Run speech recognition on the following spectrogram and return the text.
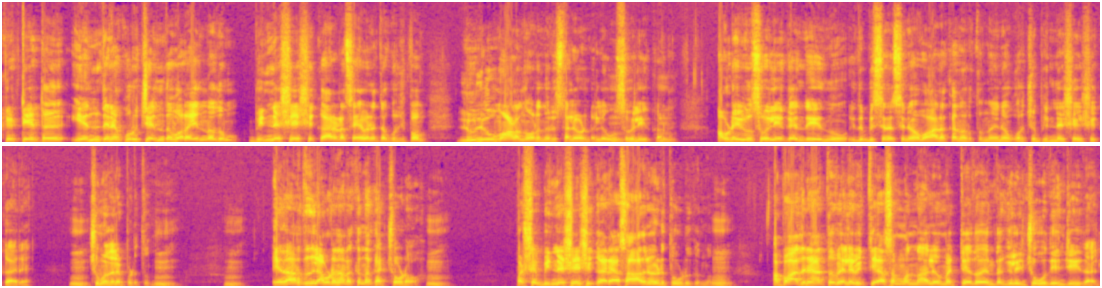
കെട്ടിയിട്ട് എന്തിനെക്കുറിച്ച് എന്ത് പറയുന്നതും ഭിന്നശേഷിക്കാരുടെ സേവനത്തെക്കുറിച്ച്. ഇപ്പം ലുലു മാളെന്ന് പറയുന്നൊരു സ്ഥലമുണ്ടല്ലോ യൂസുഫലിക്കാണ് അവിടെ യൂസുഫലിയൊക്കെ എന്ത് ചെയ്യുന്നു? ഇത് ബിസിനസ്സിനോ വാതൊക്കെ നിർത്തുന്നതിനോ കുറച്ച് ഭിന്നശേഷിക്കാരെ ചുമതലപ്പെടുത്തുന്നു. യഥാർത്ഥത്തിൽ അവിടെ നടക്കുന്ന കച്ചവടമാണ് പക്ഷെ പക്ഷേ ഭിന്നശേഷിക്കാർ ആ സാധനം എടുത്തു കൊടുക്കുന്നു. അപ്പോൾ അതിനകത്ത് വില വ്യത്യാസം വന്നാലോ മറ്റേതോ എന്തെങ്കിലും ചോദ്യം ചെയ്താൽ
